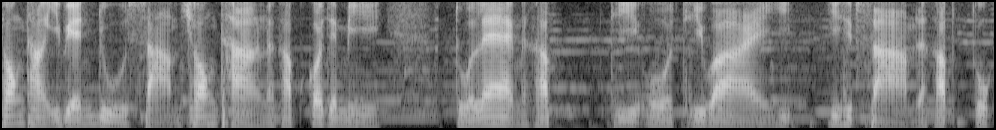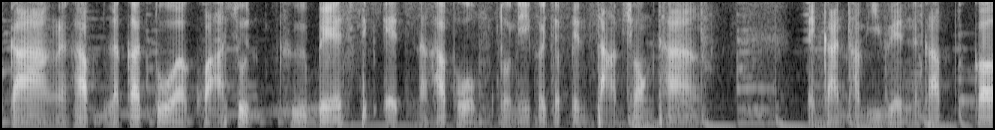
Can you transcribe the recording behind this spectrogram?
ช่องทางอีเวนต์อยู่ 3 ช่องทางนะครับ ก็จะมีตัวแรกนะครับ TOTY 23 นะครับ ตัวกลางนะครับ แล้วก็ตัวขวาสุดคือ Base 11 นะครับผม ตรงนี้ก็จะเป็น 3 ช่องทางในการทำอีเวนต์นะครับ ก็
